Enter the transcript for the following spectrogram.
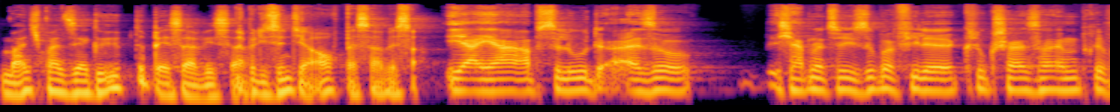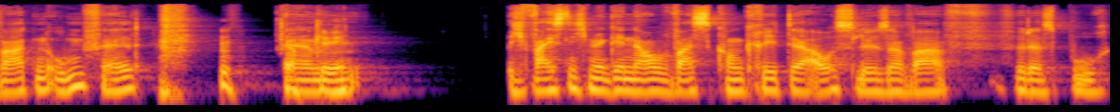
manchmal sehr geübte Besserwisser. Aber die sind ja auch Besserwisser. Ja, ja, absolut. Also ich habe natürlich super viele Klugscheißer im privaten Umfeld. Okay. Ähm, ich weiß nicht mehr genau, was konkret der Auslöser war für das Buch.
